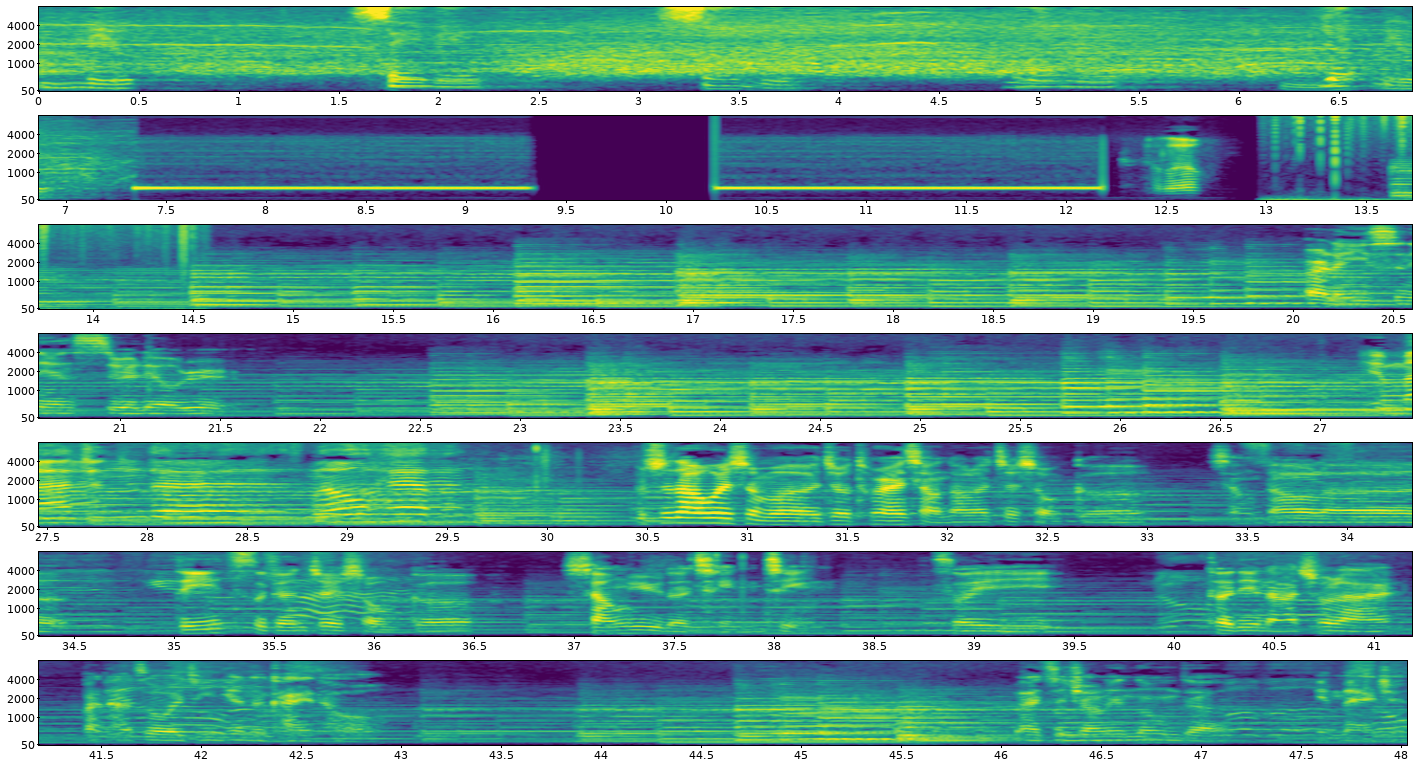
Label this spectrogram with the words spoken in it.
五秒、四秒、三秒、兩秒、一秒。Hello? 二零一四年四月六日，不知道为什么就突然想到了这首歌，想到了第一次跟这首歌相遇的情景，所以特地拿出来把它作为今天的开头。来自 John Lennon 的《》。Imagine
